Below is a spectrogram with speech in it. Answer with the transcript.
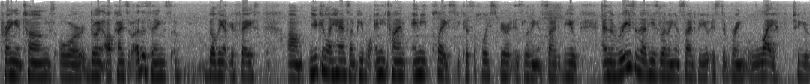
praying in tongues or doing all kinds of other things, building up your faith. Um, you can lay hands on people anytime, any place, because the Holy Spirit is living inside of you. And the reason that He's living inside of you is to bring life to your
